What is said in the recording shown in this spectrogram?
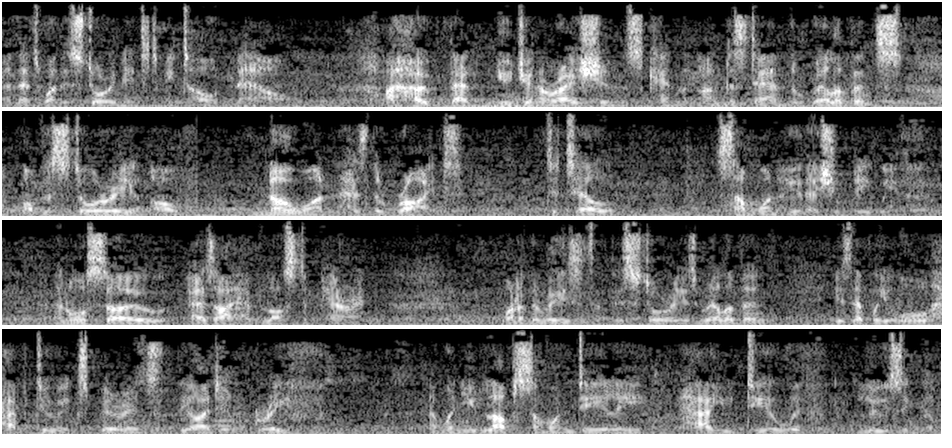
and that's why this story needs to be told now. I hope that new generations can understand the relevance of the story of no one has the right to tell someone who they should be with. And also, as I have lost a parent, one of the reasons that this story is relevant is that we all have to experience the idea of grief and when you love someone dearly, how you deal with losing them.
